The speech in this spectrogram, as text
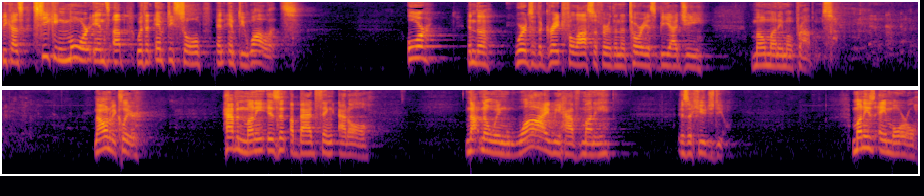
because seeking more ends up with an empty soul and empty wallets. Or, in the words of the great philosopher, the notorious B.I.G., mo money, mo problems. now, I want to be clear having money isn't a bad thing at all. Not knowing why we have money is a huge deal. Money's amoral.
